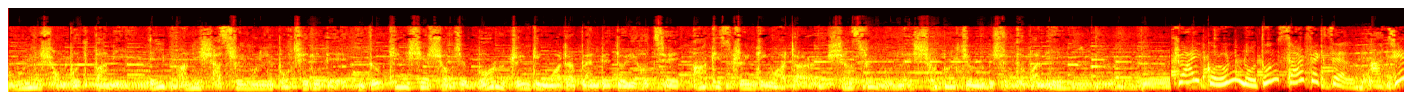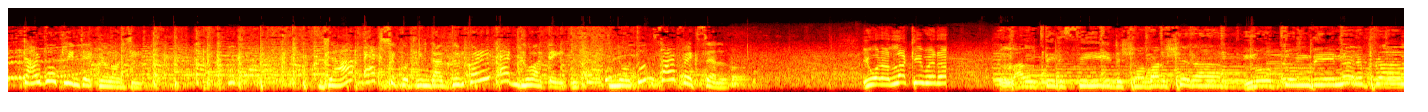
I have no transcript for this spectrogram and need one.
অমূল্য সম্পদ পানি। এই পানি সাশ্রয়ী মূল্যে পৌঁছে দিতে দক্ষিণ এশিয়ার সবচেয়ে বড় ড্রিঙ্কিং ওয়াটার প্ল্যান্টে তৈরি হচ্ছে আকিস ড্রিঙ্কিং ওয়াটার সাশ্রয়ী মূল্যে সবার জন্য বিশুদ্ধ পানি। ট্রাই করুন নতুন সার্ফ এক্সেল আছে টার্বো ক্লিন টেকনোলজি যা একশো কঠিন দাগ দূর করে এক ধোয়াতেই। নতুন Surf Excel you are lucky winner লালতির সিড সবার সেরা নতুন দিনের প্রাণ।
